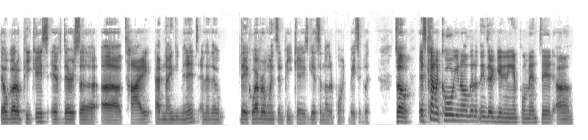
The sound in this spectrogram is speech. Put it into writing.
they'll go to PKs if there's a, a tie at 90 minutes, and then they'll they whoever wins in PKs gets another point, basically. So it's kind of cool, you know, little things are getting implemented. Um,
